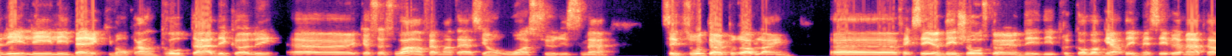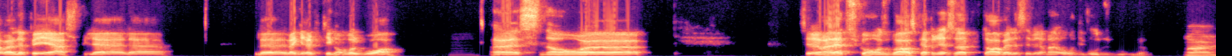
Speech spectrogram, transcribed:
les, les, les barriques qui vont prendre trop de temps à décoller, que ce soit en fermentation ou en surissement, c'est tu vois que tu as un problème. fait que c'est une des choses, un des, des trucs qu'on va regarder, mais c'est vraiment à travers le pH puis la, la, la gravité qu'on va le voir. Euh, sinon, euh, c'est vraiment là-dessus qu'on se base, puis après ça, plus tard, ben là, c'est vraiment au niveau du goût. Là. Ouais.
